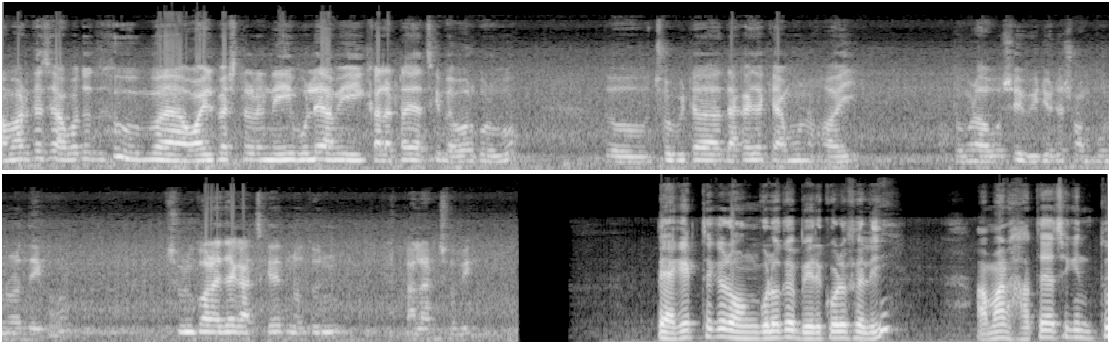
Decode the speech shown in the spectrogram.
আমার কাছে আপাতত অয়েল প্যাস্টেলটা নেই বলে আমি এই কালারটাই আজকে ব্যবহার করব। তো ছবিটা দেখা যাক কেমন হয়। তোমরা অবশ্যই ভিডিওটা সম্পূর্ণ দেখো। শুরু করা যাক আজকে নতুন কালার ছবি। প্যাকেট থেকে রঙগুলোকে বের করে ফেলি। আমার হাতে আছে কিন্তু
